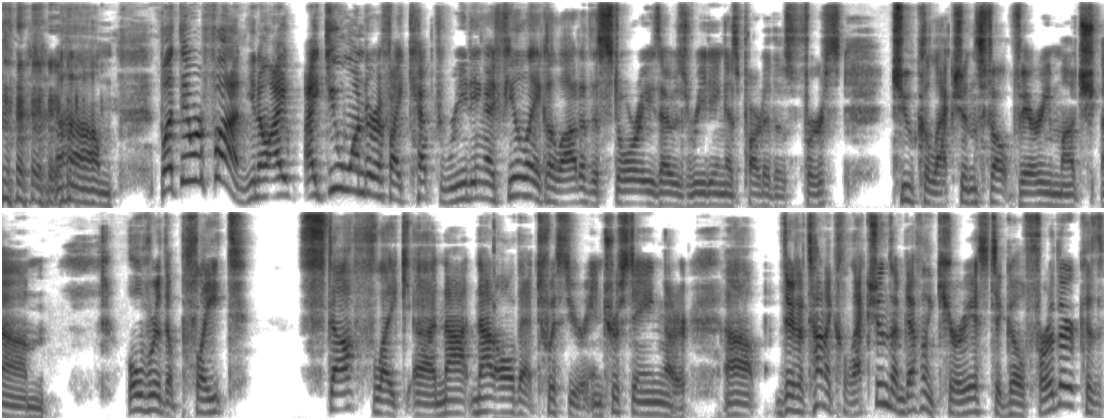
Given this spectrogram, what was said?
um, but they were fun. You know, I, I do wonder if I kept reading. I feel like a lot of the stories I was reading as part of those first two collections felt very much um, over the plate stuff like uh, not not all that twisty or interesting or uh, there's a ton of collections i'm definitely curious to go further because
